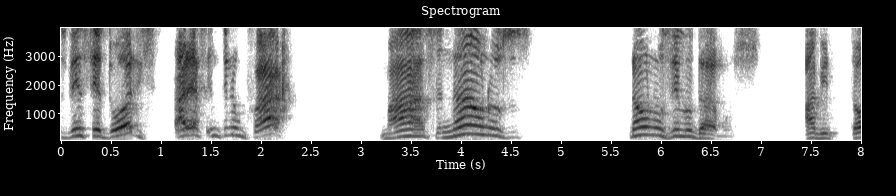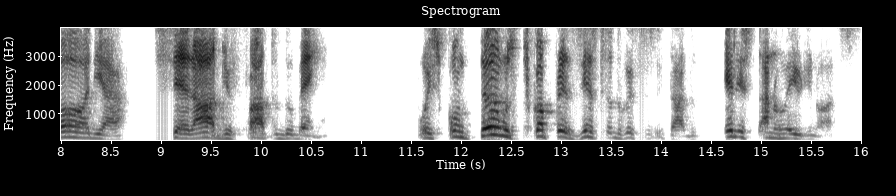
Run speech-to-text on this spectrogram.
vencedores, parecem triunfar, mas não nos, não nos iludamos. A vitória será de fato do bem, pois contamos com a presença do ressuscitado. Ele está no meio de nós.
